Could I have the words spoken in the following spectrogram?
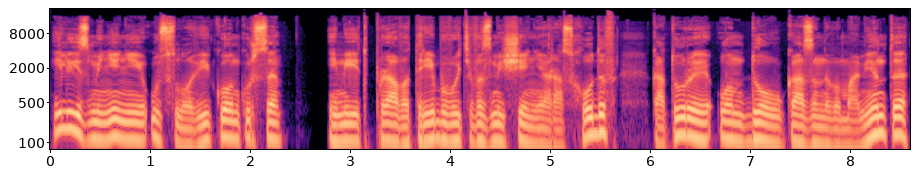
или изменении условий конкурса, имеет право требовать возмещения расходов, которые он до указанного момента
